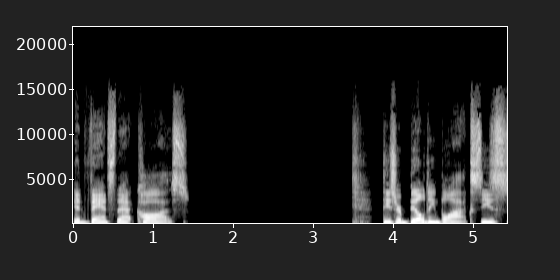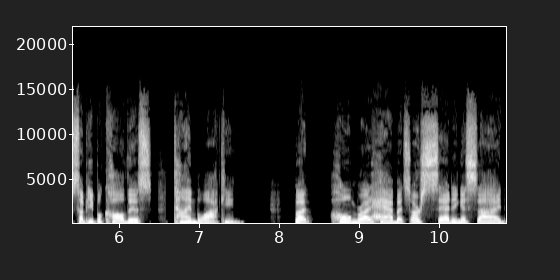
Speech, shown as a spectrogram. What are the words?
advance that cause. These are building blocks. These some people call this time blocking. Home run habits are setting aside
